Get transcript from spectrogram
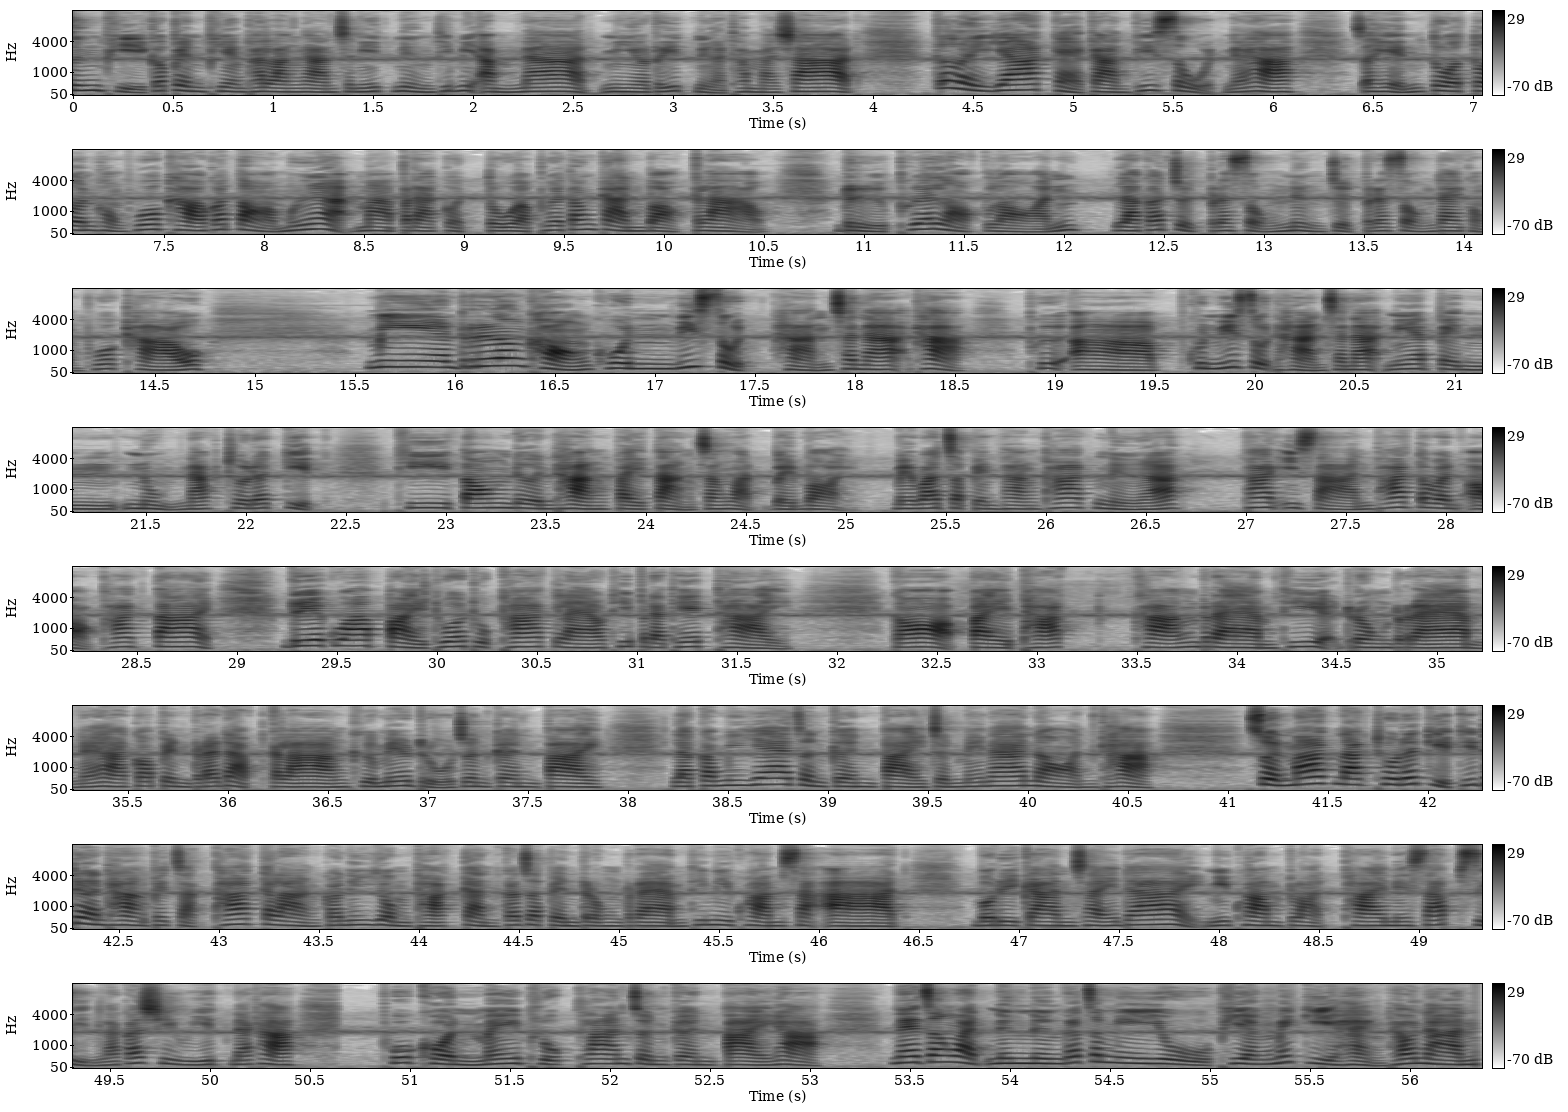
ซึ่งผีก็เป็นเพียงพลังงานชนิดหนึ่งที่มีอำนาจ มีฤทธิ์เหนือธรรมชาติ ก็เลยยากแก่การพิสูจน์นะคะ จะเห็นตัวตนของพวกเขาก็ต่อเมื่อมาปรากฏตัวเพื่อต้องการบอกกล่าว หรือเพื่อหลอกหลอน แล้วก็จุดประสงค์หนึ่งจุดประสงค์ใดของพวกเขามีเรื่องของคุณวิสุทธ์หานชนะค่ะ พื่ออคุณวิสุทธ์หานชนะเนี่ยเป็นหนุ่มนักธุรกิจที่ต้องเดินทางไปต่างจังหวัดบ่อยๆ ไม่ว่าจะเป็นทางภาคเหนือ ภาคอีสาน ภาคตะวันออกภาคใต้ เรียกว่าไปทั่วทุกภาคแล้วที่ประเทศไทย ก็ไปพัก ค้างแรมที่โรงแรมนะคะก็เป็นระดับกลางคือไม่หรูจนเกินไป แล้วก็ไม่แย่จนเกินไปจนไม่น่านอนค่ะ ส่วนมากนักธุรกิจที่เดินทางไปจากภาคกลางก็นิยมพักกัน ก็จะเป็นโรงแรมที่มีความสะอาด บริการใช้ได้มีความปลอดภัยในทรัพย์สินและก็ชีวิตนะคะ ผู้คนไม่พลุกพล่านจนเกินไปค่ะ ในจังหวัดหนึ่งๆก็จะมีอยู่เพียงไม่กี่แห่งเท่านั้น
